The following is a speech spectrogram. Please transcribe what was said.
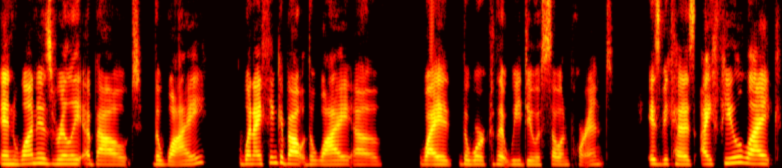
and one is really about the why. When I think about the why of why the work that we do is so important is because I feel like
